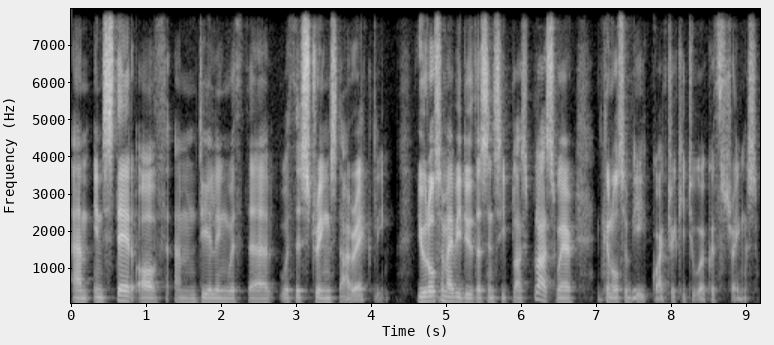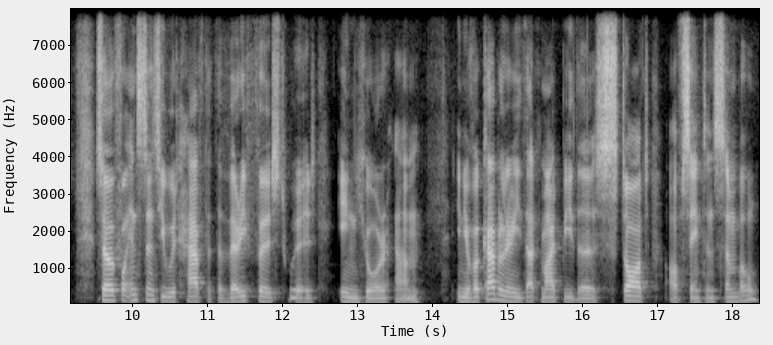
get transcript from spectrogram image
um, instead of um, dealing with the, with the strings directly. You would also maybe do this in C++, where it can also be quite tricky to work with strings. So for instance, you would have that the very first word in your um, in your vocabulary, that might be the start of sentence symbol.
